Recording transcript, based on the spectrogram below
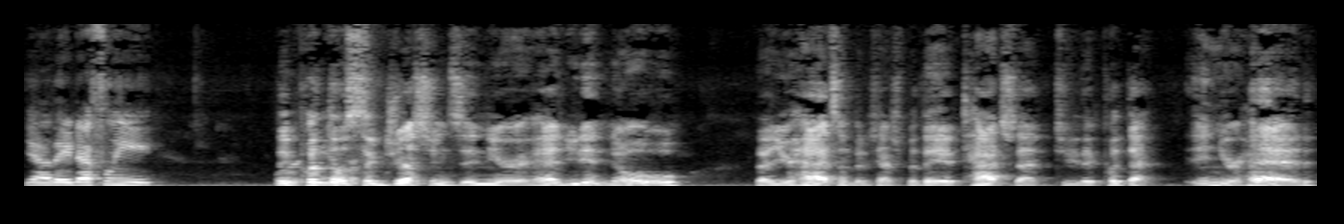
yeah, they definitely They put those over. suggestions in your head. You didn't know that you had something attached, but they attached that to you. They put that in your head,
